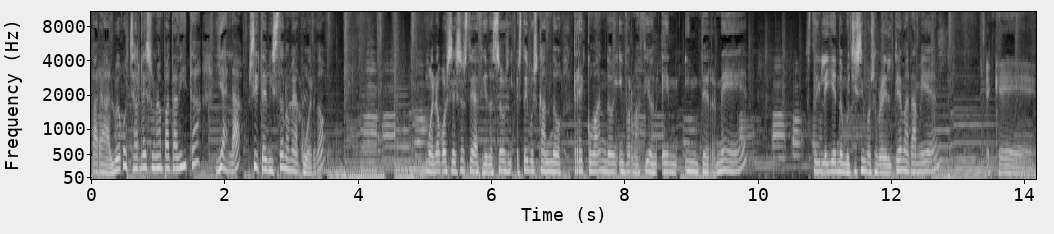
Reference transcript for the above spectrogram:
Para luego echarles una patadita y ala, si te he visto no me acuerdo. Bueno, pues eso estoy haciendo. Estoy buscando, recabando información en internet. Estoy leyendo muchísimo sobre el tema también. Es que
